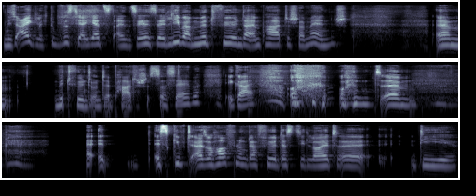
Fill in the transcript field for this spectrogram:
nicht eigentlich, du bist ja jetzt ein sehr, sehr lieber, mitfühlender, empathischer Mensch. Ähm, mitfühlend und empathisch ist dasselbe, egal. Und, und ähm, äh, es gibt also Hoffnung dafür, dass die Leute, die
